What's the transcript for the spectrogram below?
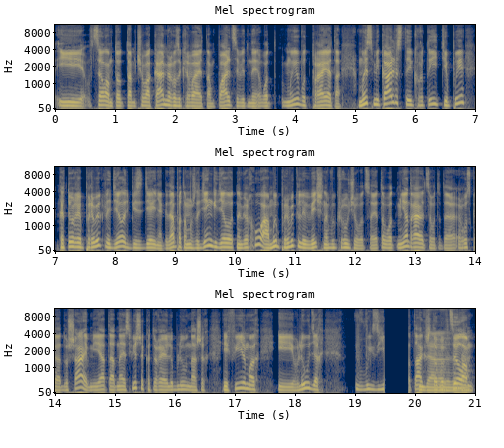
и в целом то, там чувак камеру закрывает, там пальцы видны. Вот мы вот про это. Мы смекалистые, крутые типы, которые привыкли делать без денег, да, потому что деньги делают наверху, а мы привыкли вечно выкручиваться. Это вот мне нравится вот эта русская душа, и это одна из фишек, которые я люблю в наших и фильмах, и в людях. Вы так, Да, чтобы да, в да, целом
